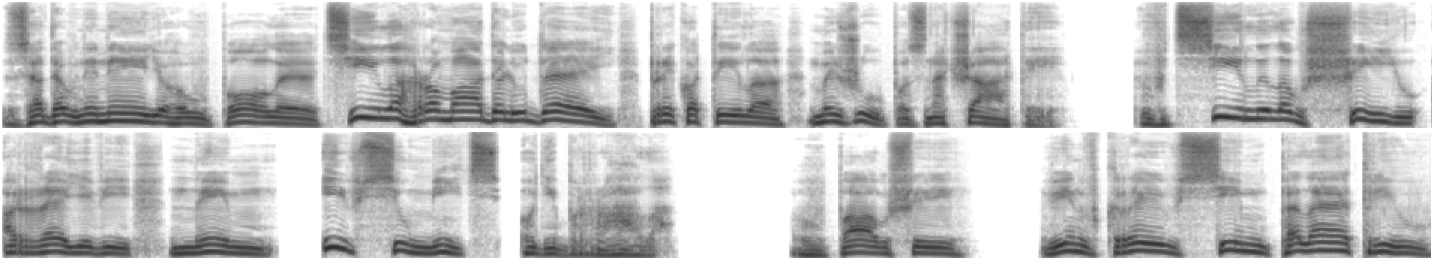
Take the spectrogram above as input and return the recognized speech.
За давнини його в поле ціла громада людей прикотила межу позначати, вцілила в шию Ареєві ним і всю міць одібрала. Впавши, він вкрив сім пелетрів,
